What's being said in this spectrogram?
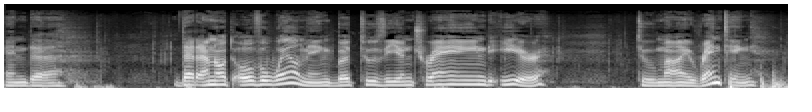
and uh, that are not overwhelming, but to the untrained ear, to my ranting,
